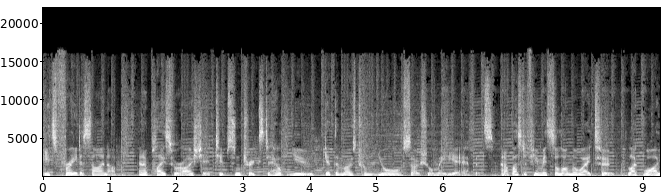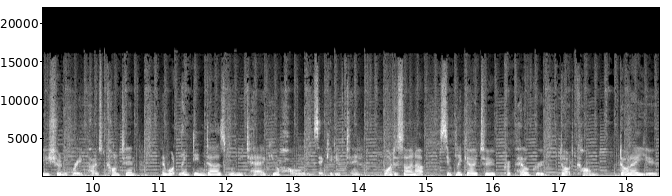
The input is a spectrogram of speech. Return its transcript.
It's free to sign up and a place where I share tips and tricks to help you get the most from your social media efforts. And I bust a few myths along the way too, like why you shouldn't repost content and what LinkedIn does when you tag your whole executive team. Want to sign up? Simply go to propelgroup.com.au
